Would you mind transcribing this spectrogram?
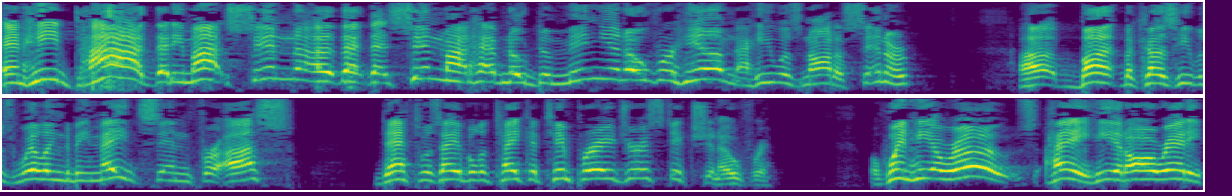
And He died that He might sin, uh, that, that sin might have no dominion over Him. Now He was not a sinner. Uh, but because he was willing to be made sin for us, death was able to take a temporary jurisdiction over him. But when he arose, hey, he had already,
